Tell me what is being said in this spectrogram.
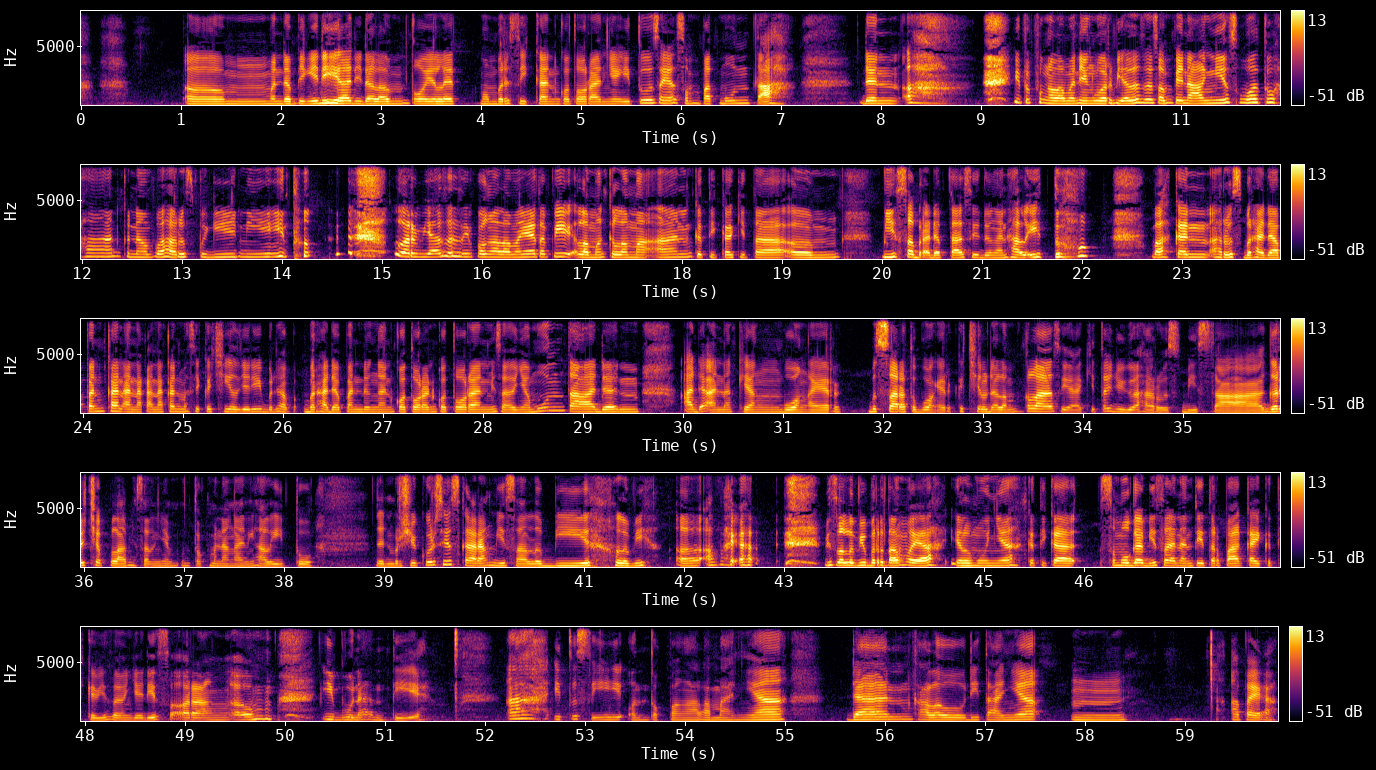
um, mendampingi dia di dalam toilet membersihkan kotorannya itu saya sempat muntah. Dan ah itu pengalaman yang luar biasa saya sampai nangis. Wah Tuhan kenapa harus begini? Itu luar biasa sih pengalamannya. Tapi lama kelamaan ketika kita um, bisa beradaptasi dengan hal itu bahkan harus berhadapan kan anak-anak kan masih kecil jadi berhadapan dengan kotoran-kotoran misalnya muntah dan ada anak yang buang air besar atau buang air kecil dalam kelas ya kita juga harus bisa gercep lah misalnya untuk menangani hal itu. Dan bersyukur sih sekarang bisa lebih lebih uh, apa ya bisa lebih bertambah ya ilmunya ketika semoga bisa nanti terpakai ketika bisa menjadi seorang um, ibu nanti ah itu sih untuk pengalamannya. Dan kalau ditanya hmm, apa ya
